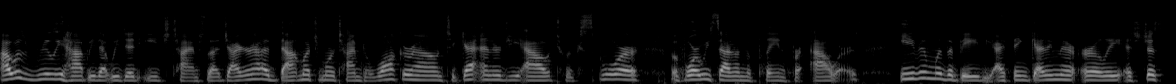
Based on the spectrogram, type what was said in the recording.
I was really happy that we did each time so that Jagger had that much more time to walk around, to get energy out, to explore before we sat on the plane for hours. Even with a baby, I think getting there early, it's just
